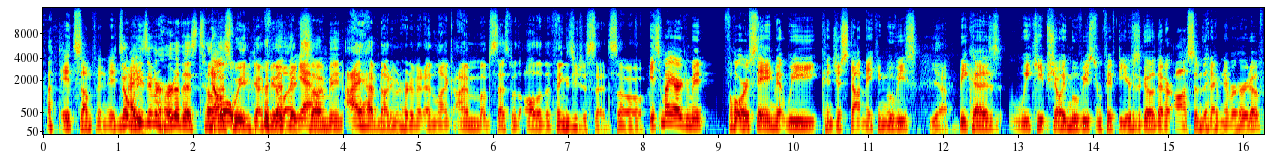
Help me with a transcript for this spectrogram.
it's something. It's Nobody's I- even heard of this till No. this week, I feel like. Yeah. So, I mean, I have not even heard of it. And, like, I'm obsessed with all of the things you just said. So, It's my argument for saying that we can just stop making movies yeah. because we keep showing movies from 50 years ago that are awesome that I've never heard of.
